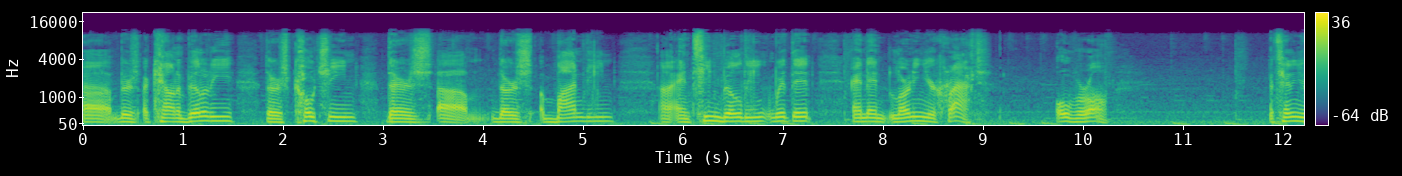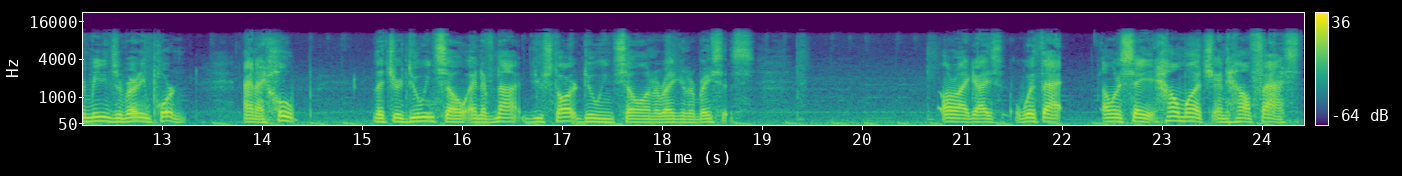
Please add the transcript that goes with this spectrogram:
uh, there's accountability, there's coaching, there's um, there's bonding uh, and team building with it, and then learning your craft overall attending your meetings are very important. And I hope that you're doing so. And if not, you start doing so on a regular basis. All right, guys, with that, I want to say how much and how fast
